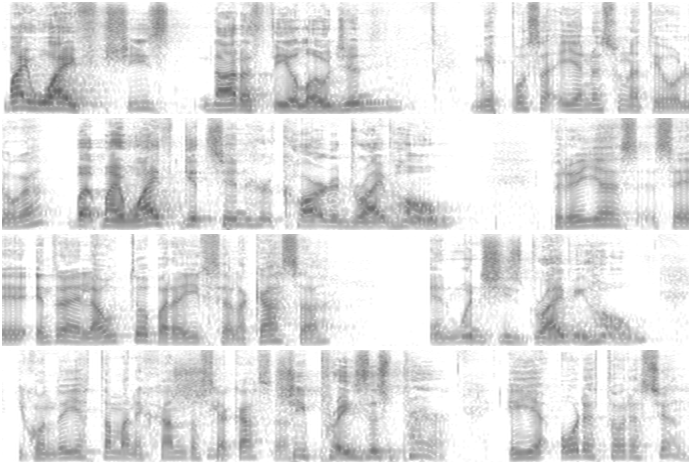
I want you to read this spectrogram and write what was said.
my wife, she's not a theologian, Mi esposa, ella no es una teóloga, but my wife gets in her car to drive home. pero ella se entra en el auto para irse a la casa. And when she's driving home, y cuando ella está manejando she, hacia casa, she prays this prayer. ella ora esta oración.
